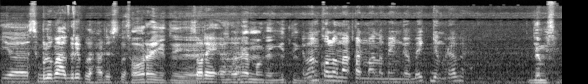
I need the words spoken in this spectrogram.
ya sebelum maghrib lah harus lah. sore gitu ya Sore, sore uh. emang kayak gitu emang kalau makan malam yang nggak baik jam berapa jam 10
